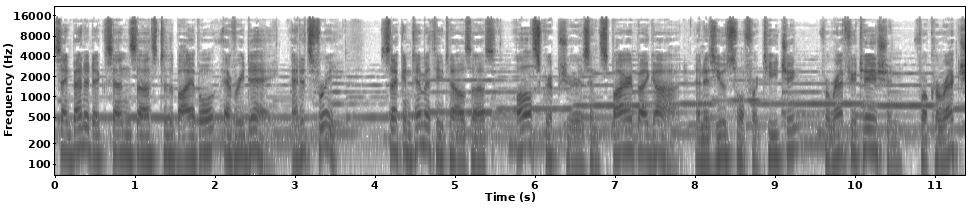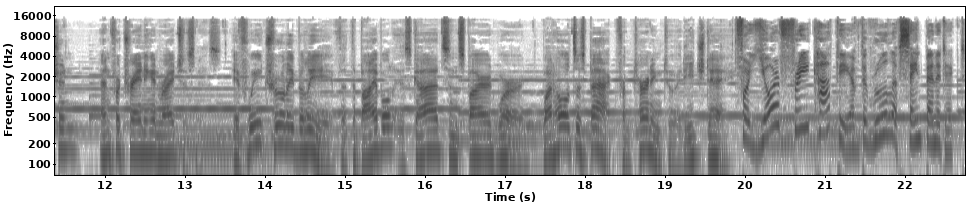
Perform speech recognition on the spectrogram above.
St. Benedict sends us to the Bible every day, and it's free. 2 Timothy tells us all scripture is inspired by God and is useful for teaching, for refutation, for correction, and for training in righteousness. If we truly believe that the Bible is God's inspired word, what holds us back from turning to it each day? For your free copy of the Rule of St. Benedict,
